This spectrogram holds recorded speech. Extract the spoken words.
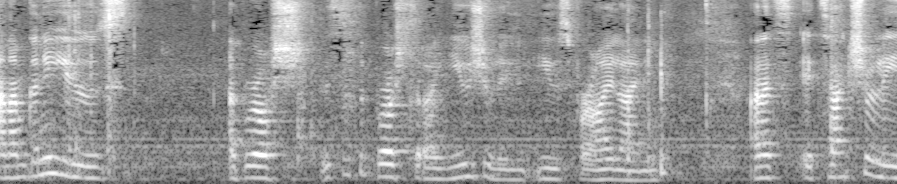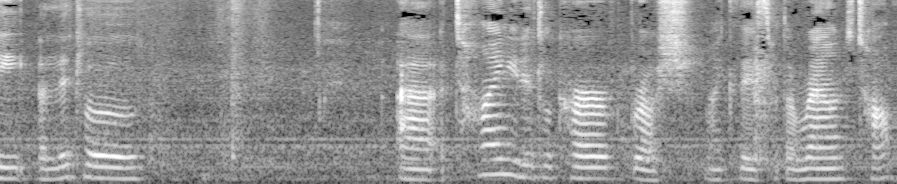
and I'm going to use a brush. This is the brush that I usually use for eyelining. And it's, it's actually a little, uh, a tiny little curved brush like this with a round top.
